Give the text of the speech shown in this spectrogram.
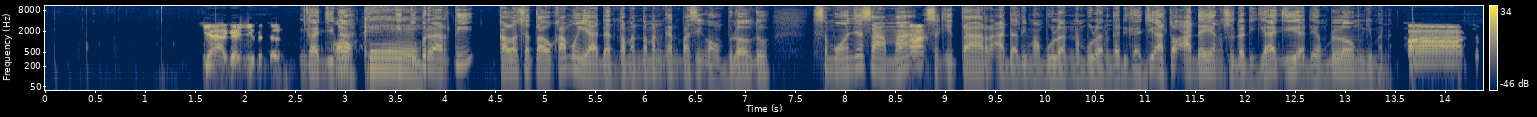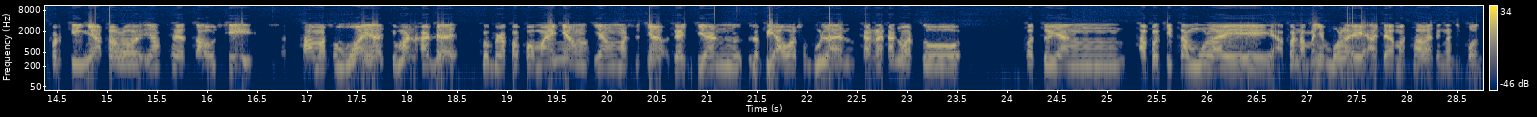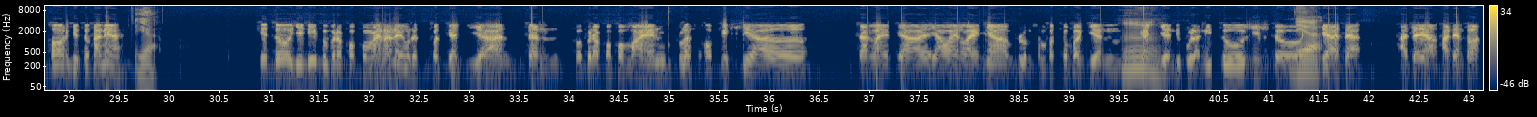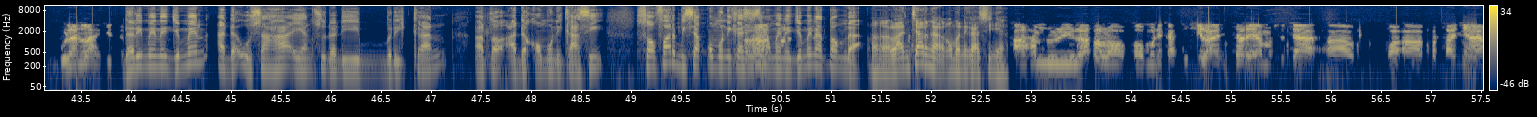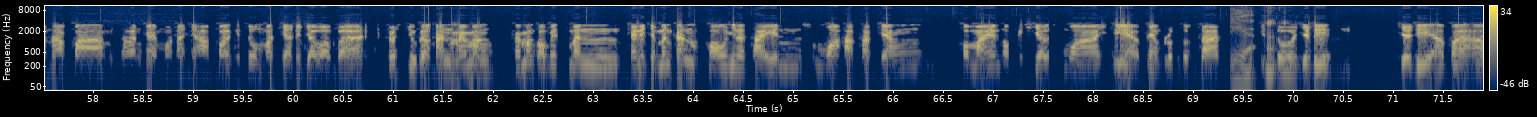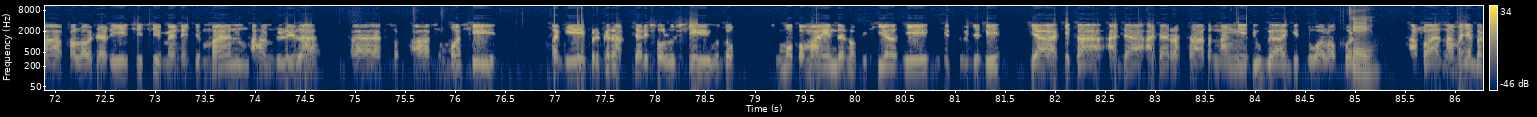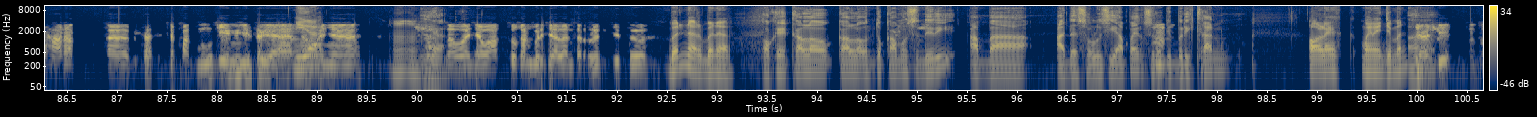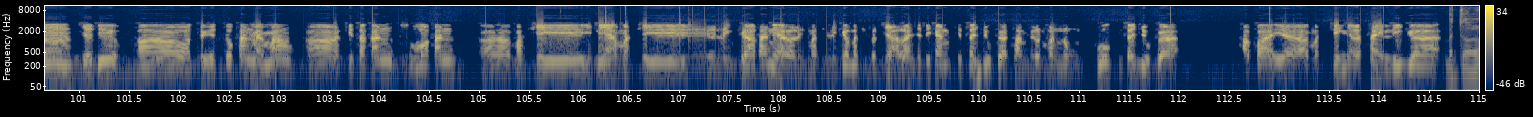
Ya gaji betul. gaji. Nah, Oke. itu berarti kalau setahu kamu ya dan teman-teman kan pasti ngobrol tuh semuanya sama Ah. sekitar ada lima bulan enam bulan gak digaji atau ada yang sudah digaji ada yang belum gimana? Ah, sepertinya kalau yang saya tahu sih sama semua ya, cuman ada beberapa pemain yang yang maksudnya gajian lebih awal sebulan karena kan waktu waktu yang apa kita mulai apa namanya mulai ada masalah dengan sponsor gitu kan ya Iya. itu jadi beberapa pemain ada yang udah dapat gajian dan beberapa pemain plus official dan lain ya, yang lain-lainnya belum sempat kebagian Hmm. gajian di bulan itu gitu Iya. jadi ada ada yang ada yang telah sebulan lah gitu Dari manajemen ada usaha yang sudah diberikan atau ada komunikasi. So far bisa komunikasi sama manajemen atau enggak? Eh, lancar nggak komunikasinya? Alhamdulillah kalau komunikasi sih lancar ya maksudnya uh, uh, pertanyaan apa misalkan kayak mau nanya apa gitu masih ada jawaban terus juga kan memang memang komitmen manajemen kan mau nyelesain semua hak-hak yang pemain official semua ini ya yang belum tuntas Iya. gitu jadi jadi apa uh, kalau dari sisi manajemen alhamdulillah uh, uh, semua sih lagi bergerak cari solusi untuk semua pemain dan official sih gitu jadi ya kita ada ada rasa tenangnya juga gitu walaupun Oke. apa namanya berharap uh, bisa secepat mungkin gitu ya Iya. namanya Mm-mm. Iya. Namanya waktu kan berjalan terus gitu. Benar, benar. Oke, kalau kalau untuk kamu sendiri apa ada solusi apa yang sudah diberikan? Oleh manajemen. Jadi, jadi uh, waktu itu kan memang uh, kita kan semua kan uh, masih ini ya masih liga kan ya masih liga masih berjalan. Jadi kan kita juga sambil menunggu kita juga apa ya mesti nyelesain liga. Betul.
